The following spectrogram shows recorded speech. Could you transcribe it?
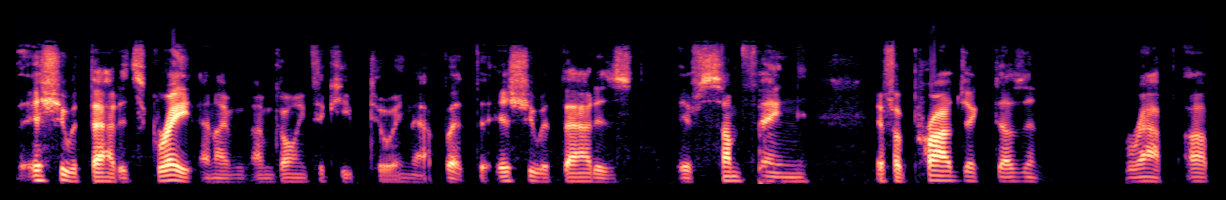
the issue with that, it's great, and I'm, I'm going to keep doing that. But the issue with that is if something, if a project doesn't wrap up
